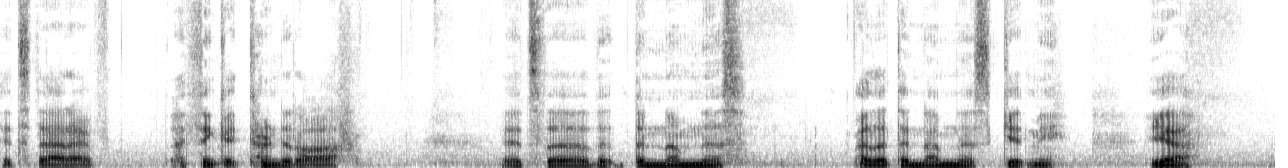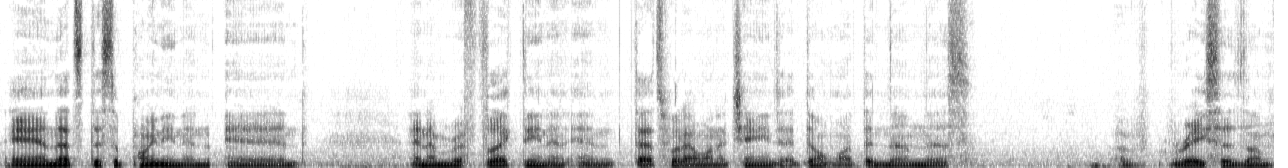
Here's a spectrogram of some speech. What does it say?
It's that I've I think I turned it off. It's the the, the numbness I let the numbness get me. Yeah. And that's disappointing and and and I'm reflecting and, and that's what I want to change. I don't want the numbness of racism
